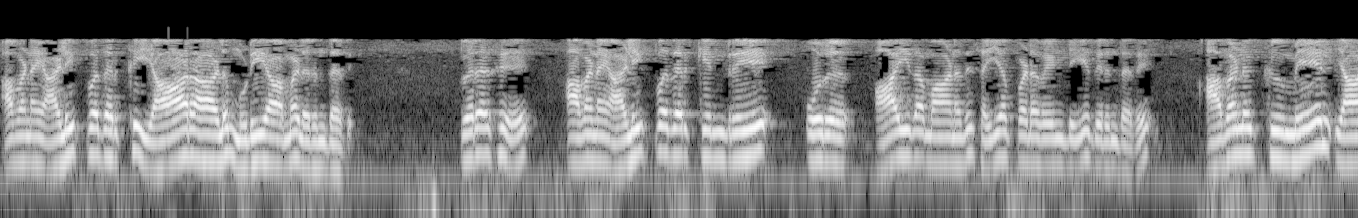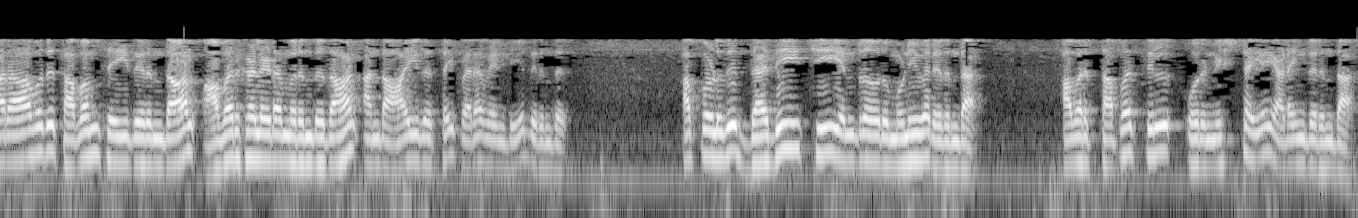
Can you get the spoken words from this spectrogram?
அவனை அழிப்பதற்கு யாராலும் முடியாமல் இருந்தது. பிறகு அவனை அழிப்பதற்கென்றே ஒரு ஆயுதமானது செய்யப்பட வேண்டியது இருந்தது. அவனுக்கு மேல் யாராவது தவம் செய்திருந்தால் அவர்களிடமிருந்துதான் அந்த ஆயுதத்தை பெற வேண்டியது இருந்தது. அப்பொழுது ததீச்சி என்ற ஒரு முனிவர் இருந்தார். அவர் தபத்தில் ஒரு நிஷ்டையை அடைந்திருந்தார்.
